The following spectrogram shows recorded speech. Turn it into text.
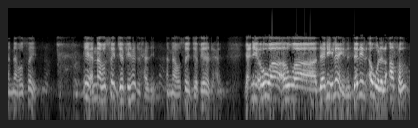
أنه صيد. إيه أنه صيد جاء في هذا الحديث. أنه صيد جاء في هذا الحديث. يعني هو هو دليلين. الدليل الأول الأصل.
